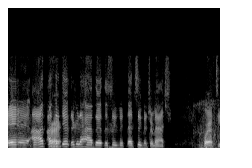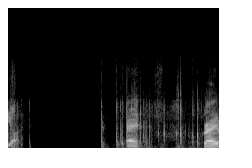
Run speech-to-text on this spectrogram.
and I, I Right. think they're, they're gonna have the, the signature, that signature match for FTR. Right. Right.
